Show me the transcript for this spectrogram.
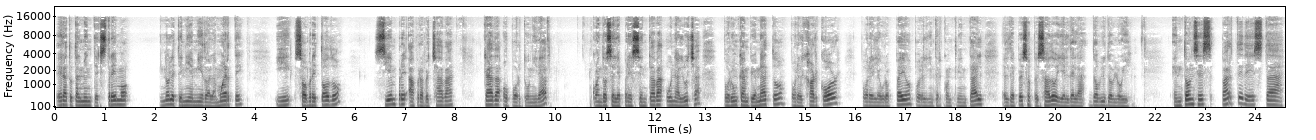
Era totalmente extremo, no le tenía miedo a la muerte y sobre todo siempre aprovechaba cada oportunidad cuando se le presentaba una lucha por un campeonato, por el hardcore, por el europeo, por el intercontinental, el de peso pesado y el de la WWE. Entonces, parte de esta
